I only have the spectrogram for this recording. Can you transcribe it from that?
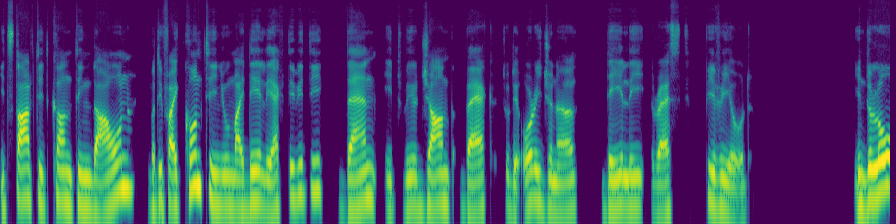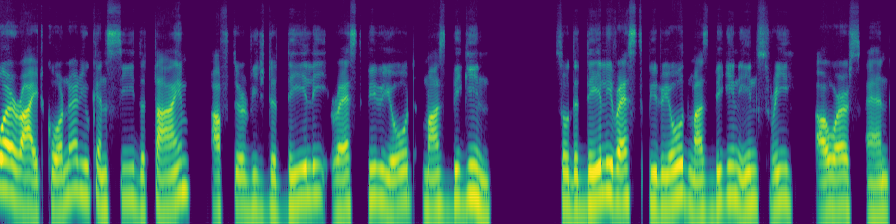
it started counting down. But if I continue my daily activity, then it will jump back to the original daily rest period. In the lower right corner, you can see the time after which the daily rest period must begin. So the daily rest period must begin in 3 hours and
